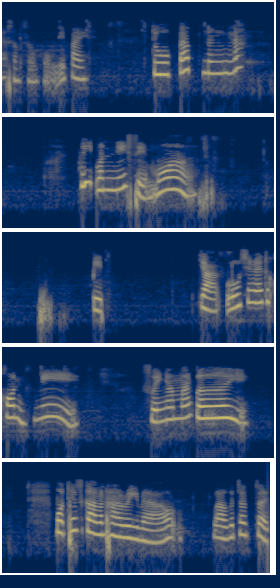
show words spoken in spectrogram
ถ้าทำทรงผมนี้ไป ดูแป๊บหนึ่งนะวิวันนี้สีม่วง ปิด อยากรู้ใช่ไหมทุกคน นี่ สวยงามมากเลย หมดเทศกาลวันฮารีแล้ว เราก็จะจัด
